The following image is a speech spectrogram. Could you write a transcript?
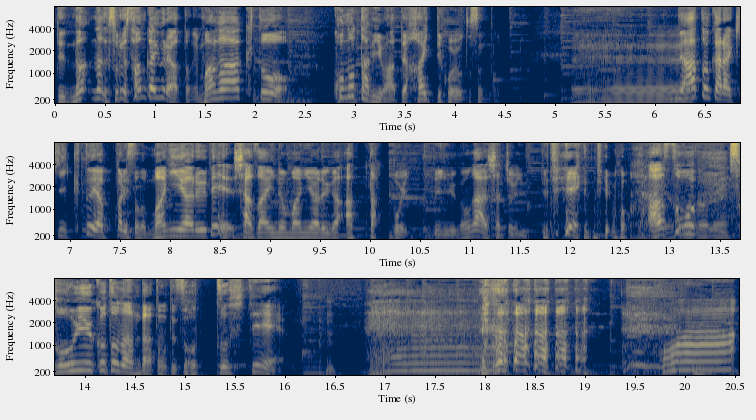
でななんかそれが3回ぐらいあったのよ。間が空くとこの度はって入ってこようとすんの。へで後から聞くとやっぱりそのマニュアルで謝罪のマニュアルがあったっぽいっていうのが社長言ってて でもあそうそういうことなんだと思ってゾッとして。怖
